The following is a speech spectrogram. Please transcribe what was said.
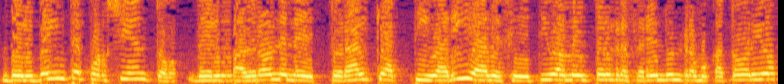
del 20% del padrón electoral que activaría definitivamente el referéndum revocatorio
